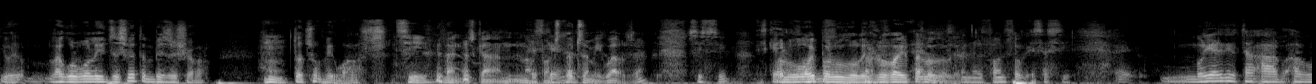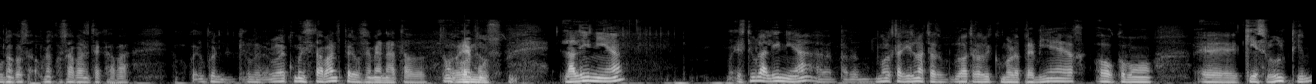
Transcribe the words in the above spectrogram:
diu, la globalització també és això, Mm. Tots som iguals. Sí, bueno, és que en el És fons que- tots som iguals, eh? Sí, sí. És Per lo bo i per lo dolent. Per lo bo i per lo en, dolent. en el fons és així. Eh, volia dir-te al- alguna cosa, una cosa abans d'acabar. L'he començat abans, però se m'ha anat al, al Remus. La línia, es diu la línia, eh, molta gent l'ha traduït com la première o com eh, qui és l'últim,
